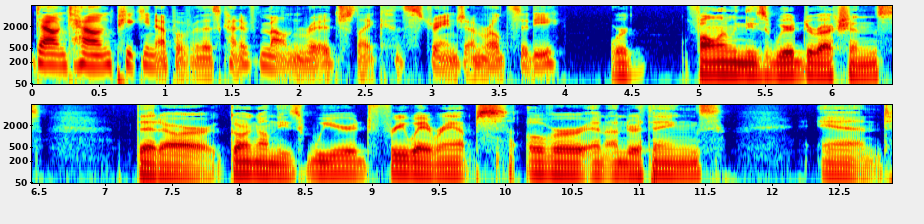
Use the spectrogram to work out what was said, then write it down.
downtown peeking up over this kind of mountain ridge, like a strange emerald city. We're following these weird directions that are going on these weird freeway ramps over and under things. And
